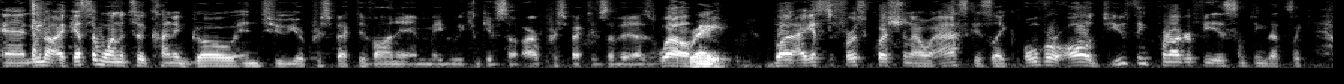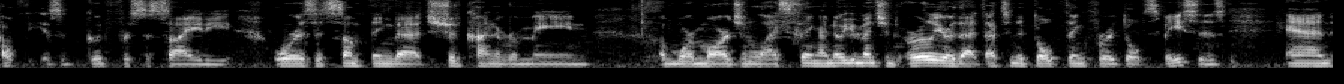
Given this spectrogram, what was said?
and you know, I guess I wanted to kind of go into your perspective on it, and maybe we can give some our perspectives of it as well. Right. But I guess the first question I will ask is like, overall, do you think pornography is something that's like healthy? Is it good for society, or is it something that should kind of remain? a more marginalized thing. I know you mentioned earlier that that's an adult thing for adult spaces. And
